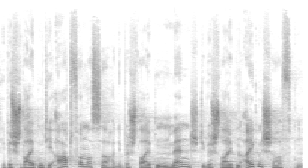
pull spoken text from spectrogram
Die beschreiben die Art von einer Sache, die beschreiben einen Mensch, die beschreiben Eigenschaften.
